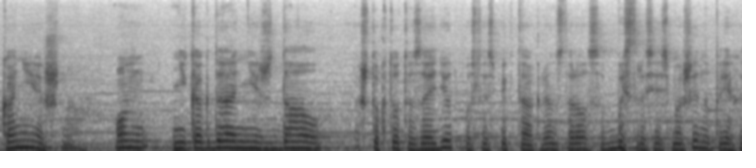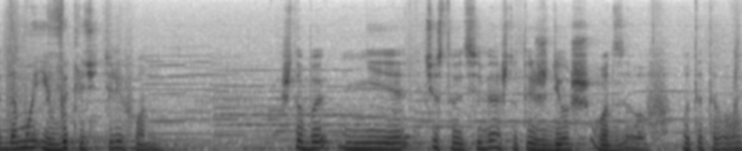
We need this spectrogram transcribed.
конечно. Он никогда не ждал, что кто-то зайдет после спектакля. Он старался быстро сесть в машину, приехать домой и выключить телефон, чтобы не чувствовать себя, что ты ждешь отзывов. Вот этого он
